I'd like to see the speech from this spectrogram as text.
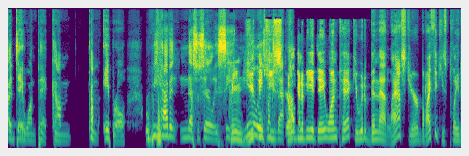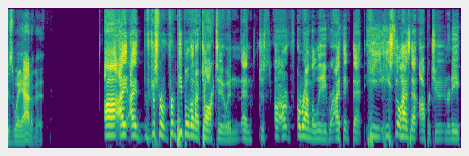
a day one pick come come April, we haven't necessarily seen I mean, you nearly think he's that still going to be a day one pick? He would have been that last year, but I think he's played his way out of it. Uh, I, I just from from people that I've talked to and and just uh, around the league, where I think that he he still has that opportunity.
